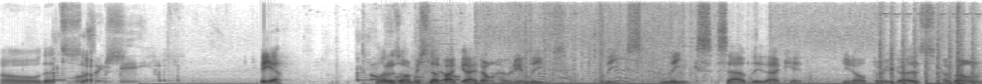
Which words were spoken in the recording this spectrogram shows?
Oh, that sucks. But yeah, a lot of zombie stuff. I, I don't have any leaks, leaks, links. Sadly, that I can't, you know, throw you guys a bone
